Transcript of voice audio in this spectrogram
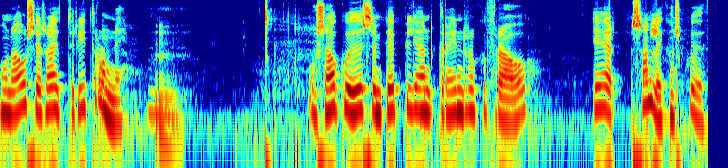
hún á sér rætur í trúnni. Og sá Guð sem biblían greinir okkur frá er sannleikans Guð.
